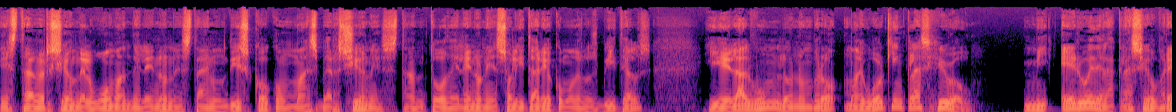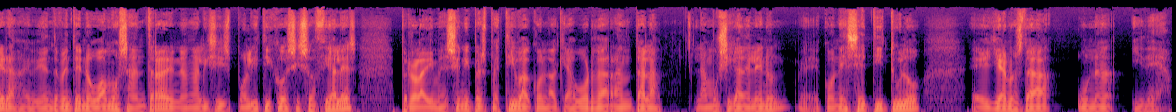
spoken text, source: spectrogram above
Esta versión del Woman de Lennon está en un disco con más versiones, tanto de Lennon en solitario como de los Beatles, y el álbum lo nombró My Working Class Hero, mi héroe de la clase obrera. Evidentemente no vamos a entrar en análisis políticos y sociales, pero la dimensión y perspectiva con la que aborda Rantala la música de Lennon, eh, con ese título, eh, ya nos da una idea.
